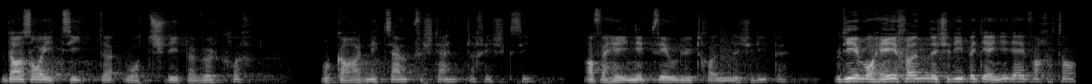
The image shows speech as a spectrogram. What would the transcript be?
Und das auch in Zeiten, wo das Schreiben wirklich noch gar nicht selbstverständlich war. Aber haben nicht viele Leute schreiben und die, die haben können schreiben, die haben nicht einfach so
